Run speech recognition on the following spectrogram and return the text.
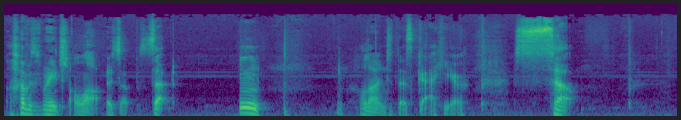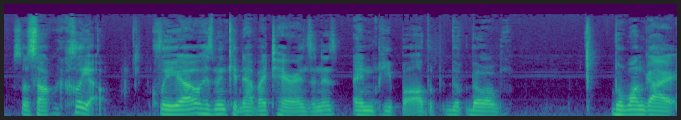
I was enraged a lot this episode. Mm. Hold on to this guy here. So, so let's talk with Cleo. Cleo has been kidnapped by Terrence and his and people. The, the the the one guy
